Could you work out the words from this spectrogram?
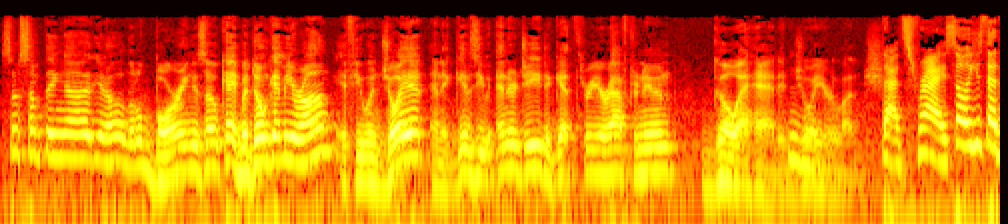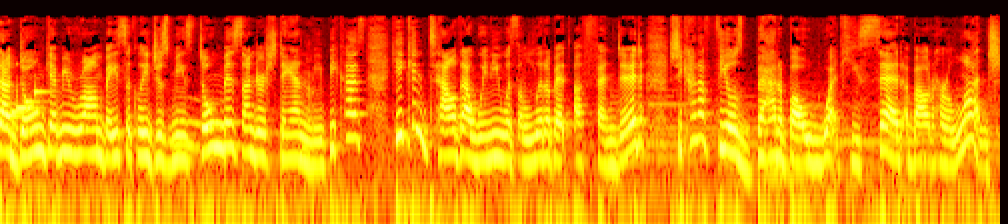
So something, uh, you know, a little boring is okay. But don't get me wrong. If you enjoy it and it gives you energy to get through your afternoon, go ahead, enjoy your lunch. That's right. So he said that don't get me wrong basically just means don't misunderstand me because he can tell that Winnie was a little bit offended. She kind of feels bad about what he said about her lunch.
